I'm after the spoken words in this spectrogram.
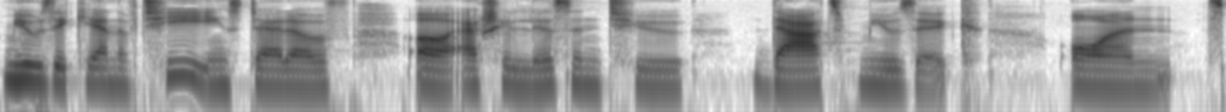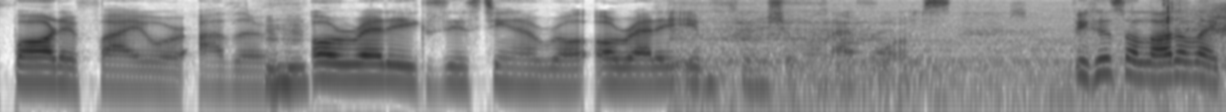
music NFT instead of uh, actually listen to that music on Spotify or other already existing and ro- already influential platforms? Because a lot of like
